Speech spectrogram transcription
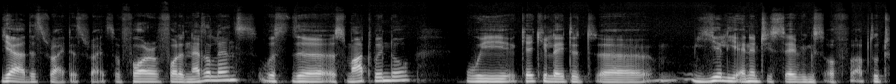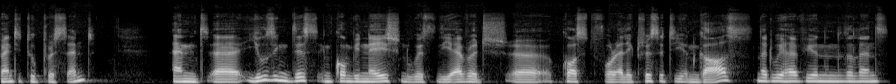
Yeah, that's right. That's right. So for for the Netherlands, with the smart window, we calculated uh, yearly energy savings of up to 22%. And uh, using this in combination with the average uh, cost for electricity and gas that we have here in the Netherlands,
